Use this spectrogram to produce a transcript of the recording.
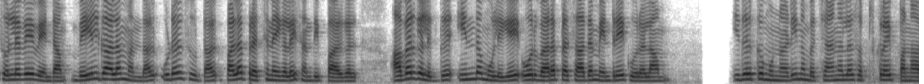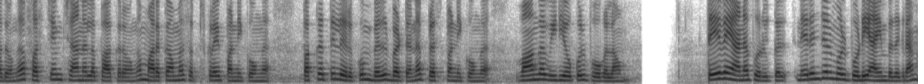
சொல்லவே வேண்டாம். வெயில் காலம் வந்தால் உடல் சூட்டால் பல பிரச்சனைகளை சந்திப்பார்கள். அவர்களுக்கு இந்த மூலிகை ஒரு வரப்பிரசாதம் என்றே கூறலாம். இதற்கு முன்னாடி நம்ம சேனலை சப்ஸ்கிரைப் பண்ணாதவங்க ஃபஸ்ட் டைம் சேனலை பார்க்குறவங்க மறக்காமல் சப்ஸ்கிரைப் பண்ணிக்கோங்க. பக்கத்தில் இருக்கும் பெல் பட்டனை ப்ரெஸ் பண்ணிக்கோங்க. வாங்க வீடியோக்குள் போகலாம். தேவையான பொருட்கள். நெரிஞ்சல் முள் பொடி ஐம்பது கிராம்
